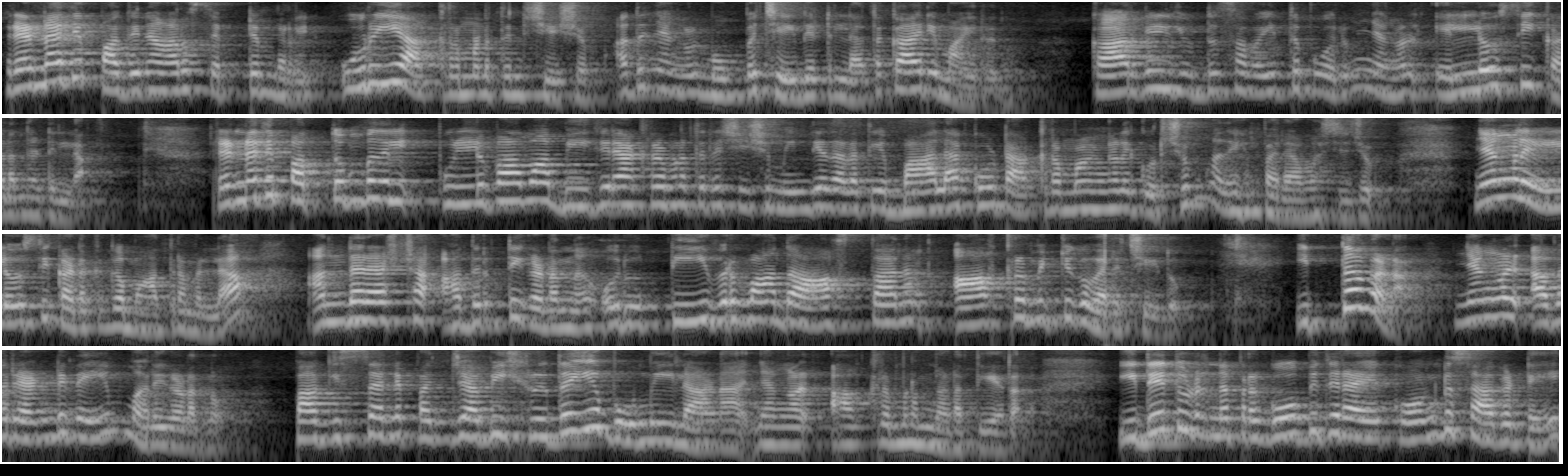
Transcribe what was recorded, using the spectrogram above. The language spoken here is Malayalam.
രണ്ടായിരത്തി പതിനാറ് സെപ്റ്റംബറിൽ ഉറിയ ആക്രമണത്തിന് ശേഷം അത് ഞങ്ങൾ മുമ്പ് ചെയ്തിട്ടില്ലാത്ത കാര്യമായിരുന്നു. കാർഗിൽ യുദ്ധസമയത്ത് പോലും ഞങ്ങൾ എൽ ഒ സി കടന്നിട്ടില്ല. രണ്ടായിരത്തി പത്തൊമ്പതിൽ പുൽവാമ ഭീകരാക്രമണത്തിന് ശേഷം ഇന്ത്യ നടത്തിയ ബാലാക്കോട്ട് ആക്രമണങ്ങളെക്കുറിച്ചും അദ്ദേഹം പരാമർശിച്ചു. ഞങ്ങൾ എൽ ഒ സി കടക്കുക മാത്രമല്ല അന്താരാഷ്ട്ര അതിർത്തി കടന്ന് ഒരു തീവ്രവാദ ആസ്ഥാനം ആക്രമിക്കുക വരെ ചെയ്തു. ഇത്തവണ ഞങ്ങൾ അവ രണ്ടിനെയും മറികടന്നു. പാകിസ്ഥാന്റെ പഞ്ചാബി ഹൃദയഭൂമിയിലാണ് ഞങ്ങൾ ആക്രമണം നടത്തിയത്. ഇതേ തുടർന്ന് പ്രകോപിതരായ കോൺഗ്രസ് ആകട്ടെ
